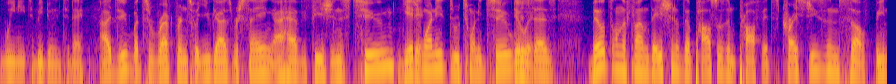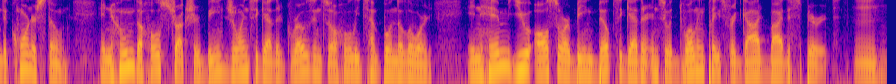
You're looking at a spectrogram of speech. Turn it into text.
we need to be doing today. I do, but to reference what you guys were saying, I have Ephesians 2 Get it. 20 through 22, Do it. it says, Built on the foundation of the apostles and prophets, Christ Jesus himself being the cornerstone, in whom the whole structure, being joined together, grows into a holy temple in the Lord. In him you also are being built together into a dwelling place for God by the Spirit. Mm.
